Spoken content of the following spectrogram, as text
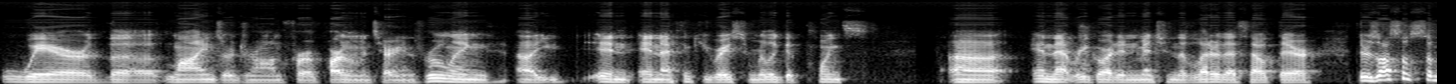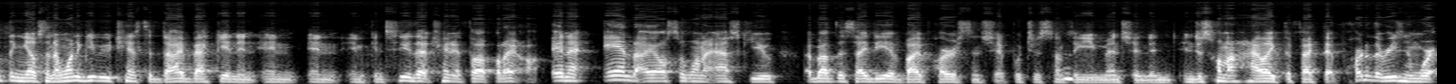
where the lines are drawn for a parliamentarian's ruling. Uh, you, and, and I think you raised some really good points uh, in that regard and mentioned the letter that's out there. There's also something else, and I want to give you a chance to dive back in and and and, and continue that train of thought. But I and I, and I also want to ask you about this idea of bipartisanship, which is something you mentioned, and, and just want to highlight the fact that part of the reason we're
